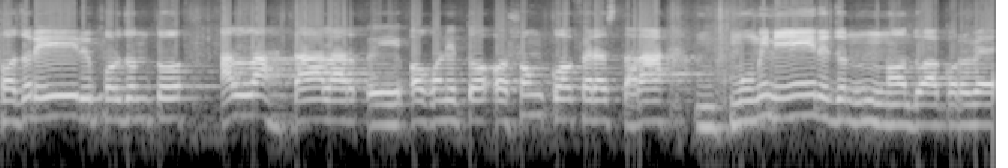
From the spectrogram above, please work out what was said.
ফজরের পর্যন্ত আল্লাহ তালার এই অগণিত অসংখ্য ফেরাজ তারা মুমিনের জন্য দোয়া করবে।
